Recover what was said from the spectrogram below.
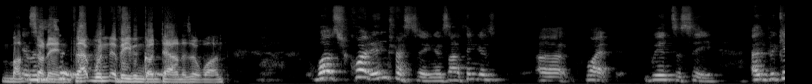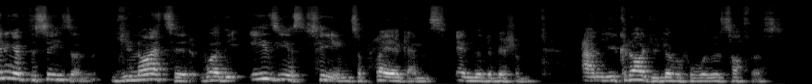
months on end, that wouldn't have even gone down as a one. What's quite interesting is I think as uh, quite weird to see. At the beginning of the season, United were the easiest team to play against in the division. And you could argue Liverpool were the toughest.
